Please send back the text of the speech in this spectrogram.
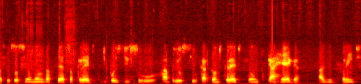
as pessoas tinham menos acesso a crédito. Depois disso, abriu-se o cartão de crédito, então que carrega ali de frente,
